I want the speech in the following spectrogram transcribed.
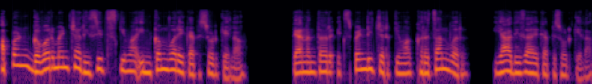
आपण गव्हर्नमेंटच्या रिसिट्स किंवा इन्कमवर एक एपिसोड केला. त्यानंतर एक्सपेंडिचर किंवा खर्चांवर या आधीचा एक एपिसोड केला.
